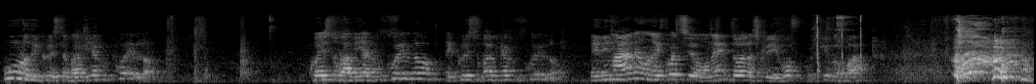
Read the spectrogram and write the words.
uno di questi va via con quello questo va via con quello e questo va via con quello e rimane un'equazione, dove la scrivo? La scrivo qua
